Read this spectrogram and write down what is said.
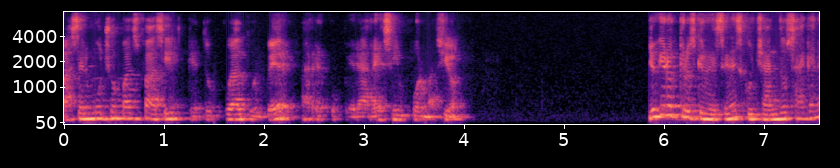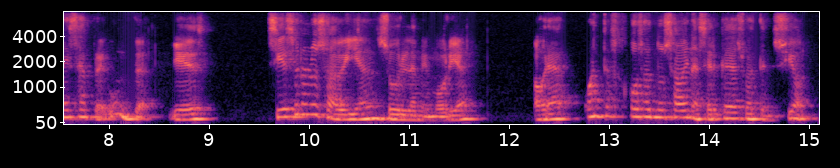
va a ser mucho más fácil que tú puedas volver a recuperar esa información. Yo quiero que los que nos estén escuchando se hagan esa pregunta y es, si eso no lo sabían sobre la memoria, ahora, ¿cuántas cosas no saben acerca de su atención?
